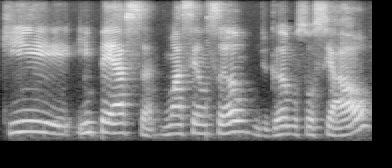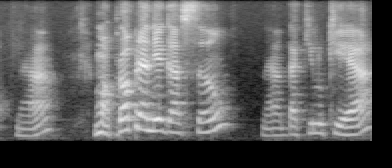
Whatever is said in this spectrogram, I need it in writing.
que impeça uma ascensão, digamos, social, né? uma própria negação né, daquilo que é,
